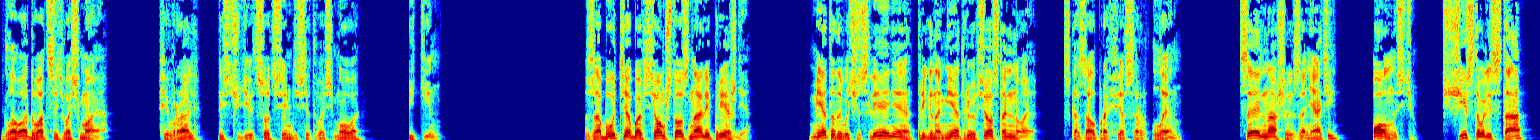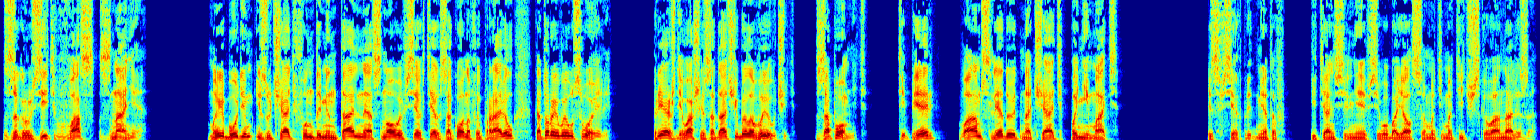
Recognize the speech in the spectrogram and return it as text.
Глава 28. Февраль 1978. Пекин. Забудьте обо всем, что знали прежде. Методы вычисления, тригонометрию, все остальное, сказал профессор Лен. Цель наших занятий — полностью, с чистого листа, загрузить в вас знания мы будем изучать фундаментальные основы всех тех законов и правил, которые вы усвоили. Прежде вашей задачей было выучить, запомнить. Теперь вам следует начать понимать. Из всех предметов Итянь сильнее всего боялся математического анализа.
